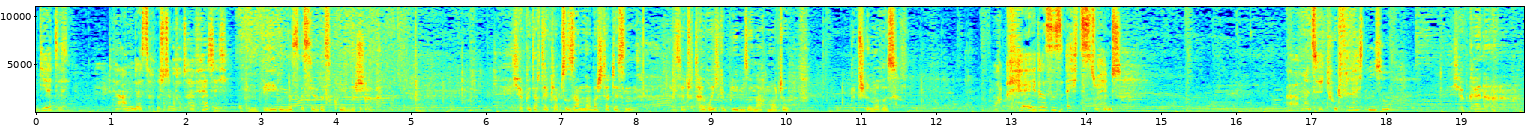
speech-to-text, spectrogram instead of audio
Reagiert? Der Arme, der ist doch bestimmt total fertig. Von wegen, das ist ja das Komische. Ich habe gedacht, er klappt zusammen, aber stattdessen ist er total ruhig geblieben, so nach Motto, gibt Schlimmeres. Okay, das ist echt strange. Aber meinst du, er tut vielleicht nur so? Ich habe keine Ahnung.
